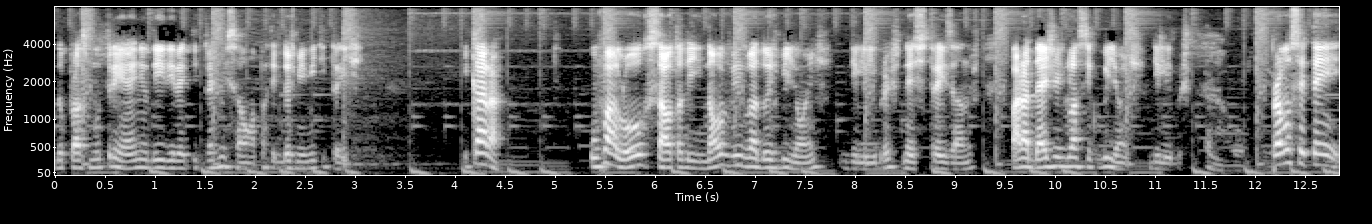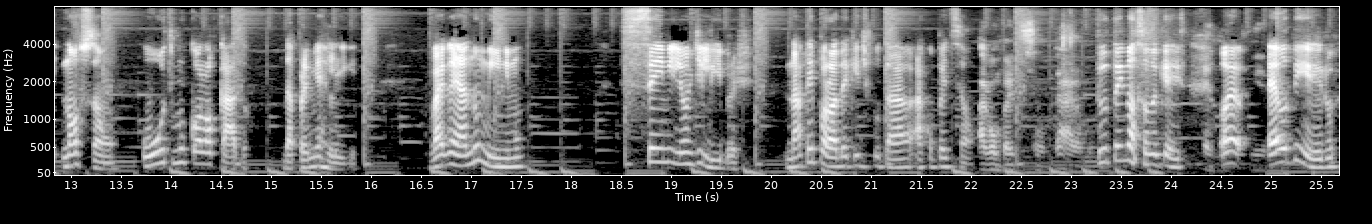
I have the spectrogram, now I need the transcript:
do próximo triênio de direito de transmissão, a partir de 2023. E, cara, o valor salta de 9,2 bilhões de libras nesses três anos para 10,5 bilhões de libras. Para você ter noção, o último colocado da Premier League vai ganhar no mínimo 100 milhões de libras na temporada que disputar a competição. A competição. Caramba. Tu tem noção do que é isso? É, Olha, É o dinheiro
